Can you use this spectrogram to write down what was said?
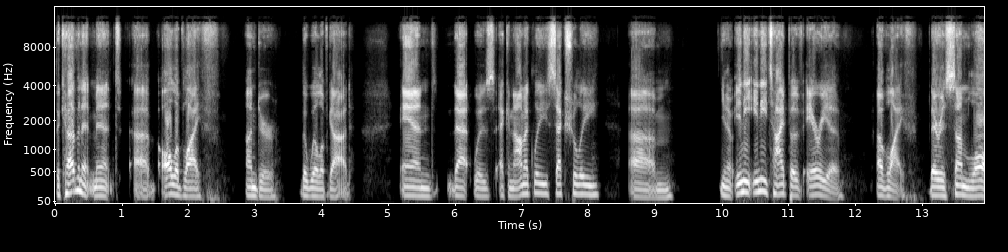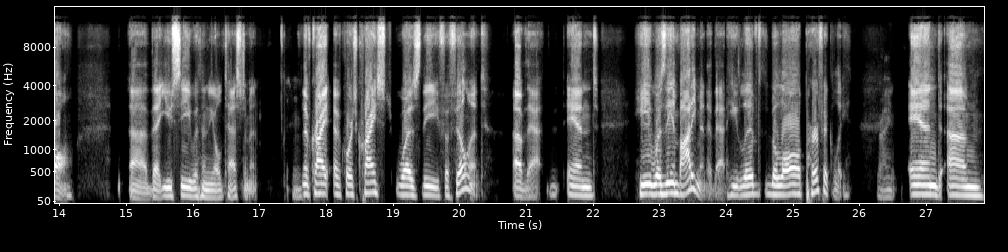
The covenant meant uh, all of life under the will of God, and that was economically, sexually, um, you know, any any type of area of life. There is some law uh, that you see within the Old Testament. Mm-hmm. Of, Christ, of course, Christ was the fulfillment of that, and he was the embodiment of that. He lived the law perfectly. Right. And um,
